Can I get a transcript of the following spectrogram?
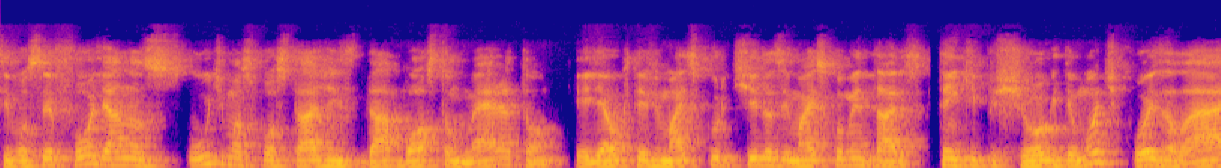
se você for olhar nas últimas postagens da Boston Marathon, ele é o que teve mais curtidas e mais comentários. Tem Kipchoge, tem um monte de coisa lá.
